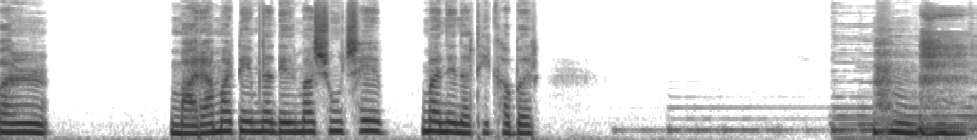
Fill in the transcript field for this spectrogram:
પણ મારા માટે એમના દિલમાં શું છે મને નથી ખબર હમ.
